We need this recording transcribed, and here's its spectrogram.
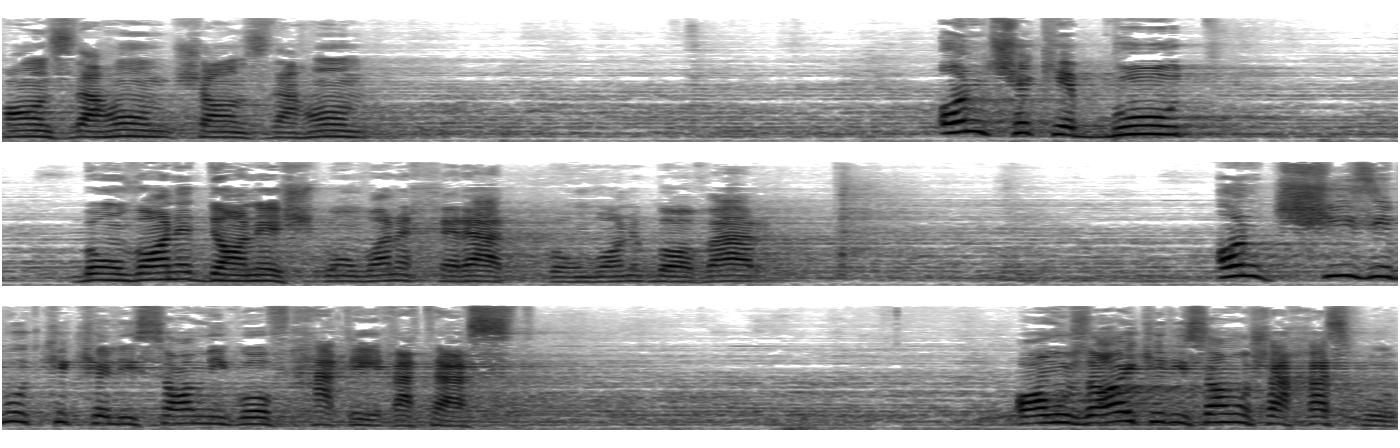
پانزدهم شانزدهم. اون چه که بود به عنوان دانش به عنوان خرد به عنوان باور اون چیزی بود که کلیسا می‌گفت حقیقت است. آموزه های کلیسا مشخص بود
